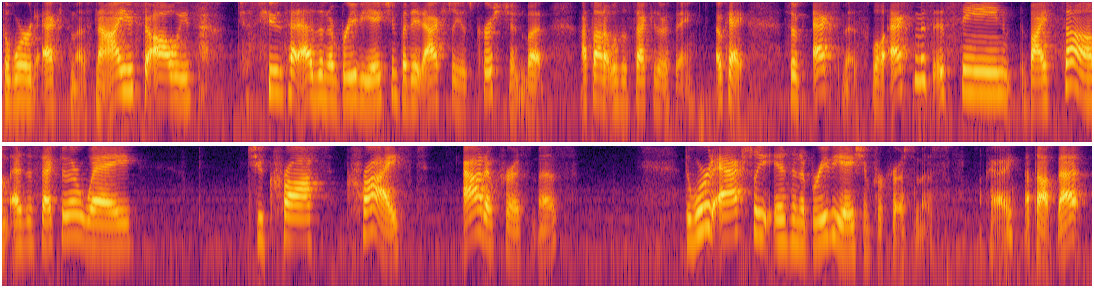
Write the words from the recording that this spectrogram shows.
The word Xmas. Now, I used to always just use that as an abbreviation, but it actually is Christian, but I thought it was a secular thing. Okay, so Xmas. Well, Xmas is seen by some as a secular way to cross Christ out of Christmas. The word actually is an abbreviation for Christmas. Okay, I thought that.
